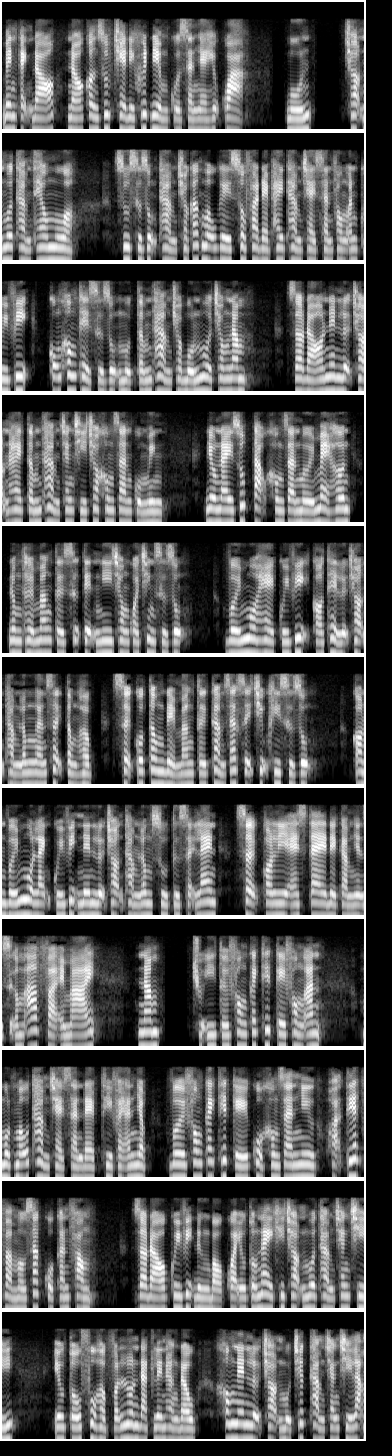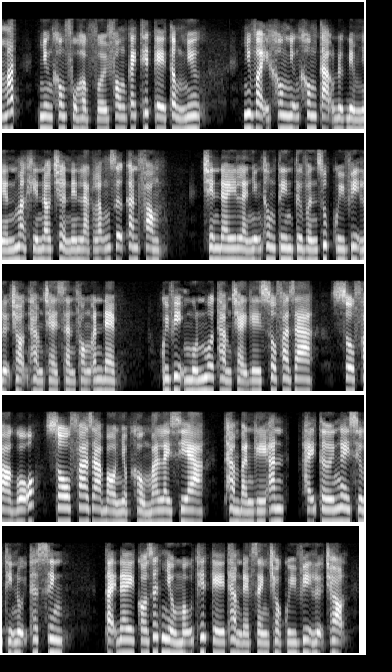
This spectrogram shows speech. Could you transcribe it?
Bên cạnh đó, nó còn giúp che đi khuyết điểm của sàn nhà hiệu quả. 4. Chọn mua thảm theo mùa. Dù sử dụng thảm cho các mẫu ghế sofa đẹp hay thảm trải sàn phòng ăn quý vị, cũng không thể sử dụng một tấm thảm cho bốn mùa trong năm. Do đó nên lựa chọn hai tấm thảm trang trí cho không gian của mình. Điều này giúp tạo không gian mới mẻ hơn, đồng thời mang tới sự tiện nghi trong quá trình sử dụng. Với mùa hè quý vị có thể lựa chọn thảm lông ngắn sợi tổng hợp, sợi cô tông để mang tới cảm giác dễ chịu khi sử dụng. Còn với mùa lạnh quý vị nên lựa chọn thảm lông xù từ sợi len, sợi polyester để cảm nhận sự ấm áp và êm ái. 5. Chú ý tới phong cách thiết kế phòng ăn. Một mẫu thảm trải sàn đẹp thì phải ăn nhập với phong cách thiết kế của không gian như họa tiết và màu sắc của căn phòng. Do đó quý vị đừng bỏ qua yếu tố này khi chọn mua thảm trang trí. Yếu tố phù hợp vẫn luôn đặt lên hàng đầu, không nên lựa chọn một chiếc thảm trang trí lạ mắt, nhưng không phù hợp với phong cách thiết kế tổng như. Như vậy không những không tạo được điểm nhấn mà khiến nó trở nên lạc lõng giữa căn phòng. Trên đây là những thông tin tư vấn giúp quý vị lựa chọn thảm trải sàn phòng ăn đẹp. Quý vị muốn mua thảm trải ghế sofa da, sofa gỗ, sofa da bò nhập khẩu Malaysia, thảm bàn ghế ăn, hãy tới ngay siêu thị nội thất sinh. Tại đây có rất nhiều mẫu thiết kế thảm đẹp dành cho quý vị lựa chọn.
